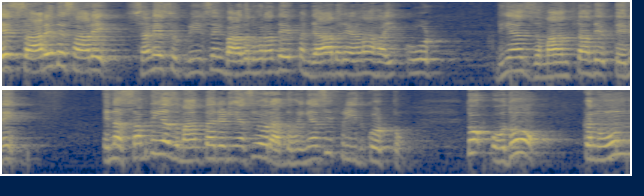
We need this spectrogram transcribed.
ਇਹ ਸਾਰੇ ਦੇ ਸਾਰੇ ਸਣੇ ਸੁਖਬੀਰ ਸਿੰਘ ਬਾਦਲ ਹੋਰਾਂ ਦੇ ਪੰਜਾਬ ਹਰਿਆਣਾ ਹਾਈ ਕੋਰਟ ਦੀਆਂ ਜ਼ਮਾਨਤਾਂ ਦੇ ਉੱਤੇ ਨੇ। ਇਹਨਾਂ ਸਭ ਦੀਆਂ ਜ਼ਮਾਨਤਾਂ ਜਿਹੜੀਆਂ ਸੀ ਉਹ ਰੱਦ ਹੋਈਆਂ ਸੀ ਫਰੀਦਕੋਟ ਤੋਂ। ਤੋਂ ਉਦੋਂ ਕਾਨੂੰਨ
